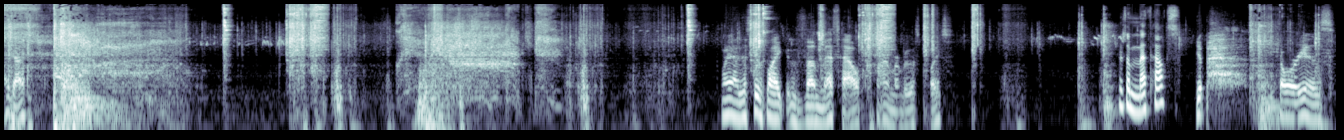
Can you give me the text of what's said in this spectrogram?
Hi guys. Oh yeah, this is like the meth house. I remember this place. There's a meth house. Yep, sure is.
